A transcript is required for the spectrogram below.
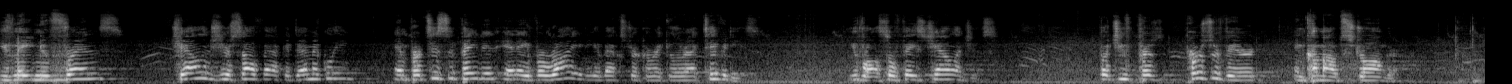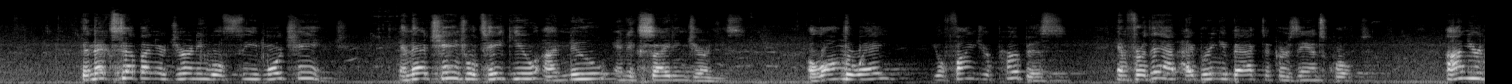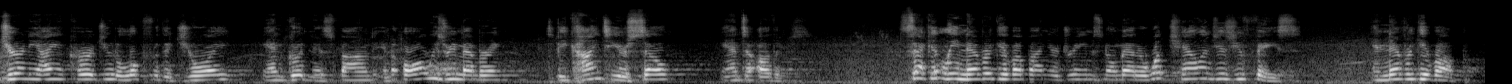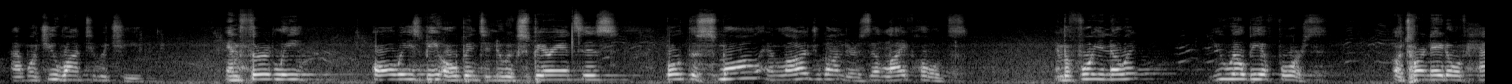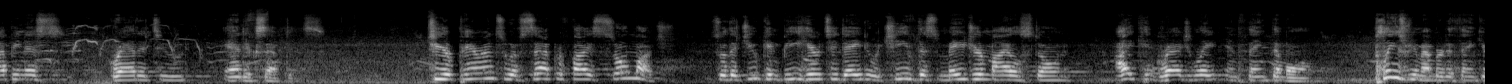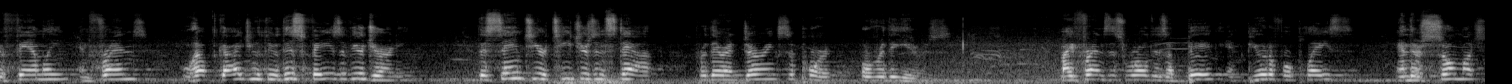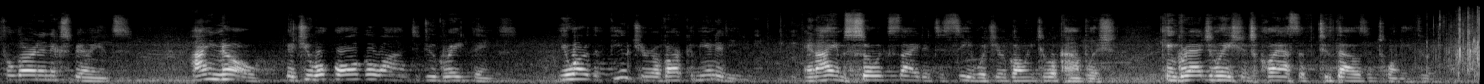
You've made new friends, challenged yourself academically, and participated in a variety of extracurricular activities. You've also faced challenges, but you've pers persevered and come out stronger. The next step on your journey will see more change, and that change will take you on new and exciting journeys. Along the way, you'll find your purpose, and for that, I bring you back to Curzan's quote. On your journey, I encourage you to look for the joy and goodness found in always remembering to be kind to yourself and to others. Secondly, never give up on your dreams no matter what challenges you face, and never give up on what you want to achieve. And thirdly, always be open to new experiences, both the small and large wonders that life holds. And before you know it, you will be a force, a tornado of happiness, gratitude, and acceptance. To your parents who have sacrificed so much so that you can be here today to achieve this major milestone, I congratulate and thank them all. Please remember to thank your family and friends who helped guide you through this phase of your journey. The same to your teachers and staff for their enduring support over the years. My friends, this world is a big and beautiful place, and there's so much to learn and experience. I know that you will all go on to do great things. You are the future of our community, and I am so excited to see what you're going to accomplish. Congratulations, class of 2023.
